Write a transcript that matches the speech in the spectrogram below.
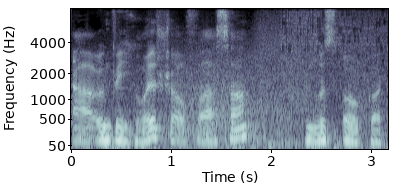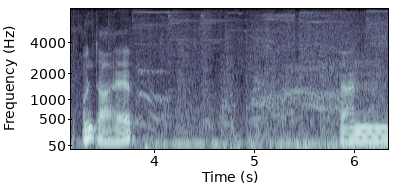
ja, irgendwelche Geräusche auf Wasser und du bist, oh Gott, unterhalb, dann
